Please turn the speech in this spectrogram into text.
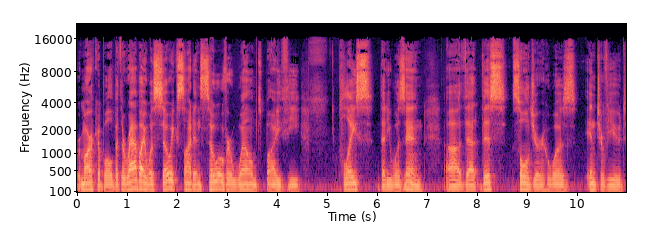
remarkable. But the rabbi was so excited and so overwhelmed by the place that he was in uh, that this soldier who was interviewed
